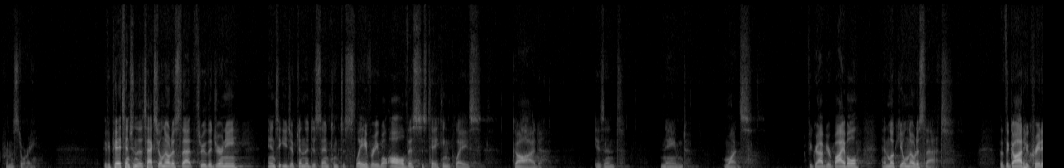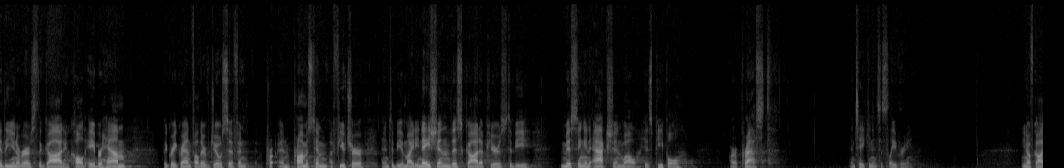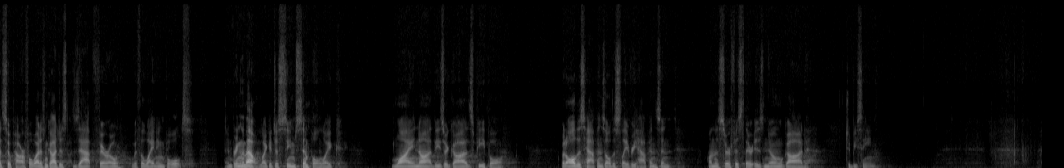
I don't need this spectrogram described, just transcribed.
from the story. If you pay attention to the text, you'll notice that through the journey into Egypt and the descent into slavery, while all this is taking place, God isn't named once. If you grab your Bible and look, you'll notice that. That the God who created the universe, the God who called Abraham the great grandfather of Joseph and, and promised him a future and to be a mighty nation, this God appears to be missing in action while his people are oppressed and taken into slavery. You know, if God's so powerful, why doesn't God just zap Pharaoh with a lightning bolt and bring them out? Like, it just seems simple. Like, why not? These are God's people. But all this happens, all the slavery happens, and on the surface, there is no God to be seen.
